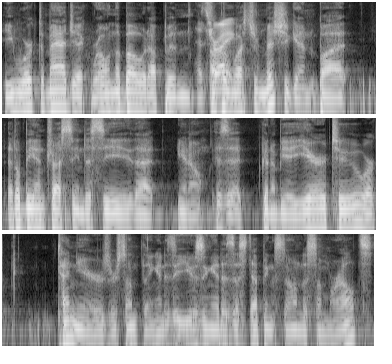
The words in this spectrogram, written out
he worked the magic rowing the boat up in That's up in. Western Michigan, but it'll be interesting to see that you know is it going to be a year or two or ten years or something, and is he using it as a stepping stone to somewhere else?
